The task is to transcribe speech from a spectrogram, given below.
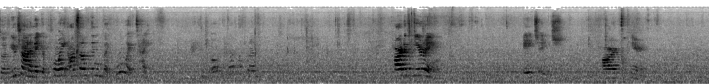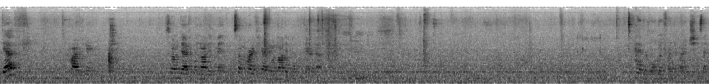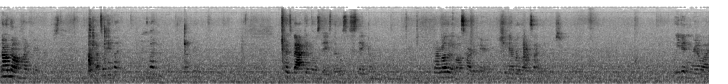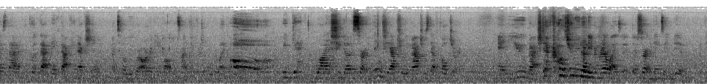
So if you're trying to make a point on something, like, ooh. Oh, my friend. Hard of hearing. HH. Hard of hearing. Deaf. Hard of hearing. Some deaf will not admit, some hard of hearing will not admit that they're deaf. I have an older friend of mine, she's like, no, no, I'm hard of hearing. That's okay, fine, fine. Because back in those days, there was a stigma. My mother-in-law's hard of hearing, she never learned sign language. We didn't realize that, put that, make that connection until we were already involved in sign language. And we were like, oh, we get why she does certain things. She actually matches deaf culture. And you match deaf culture and you don't even realize it. There's certain things that you do.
